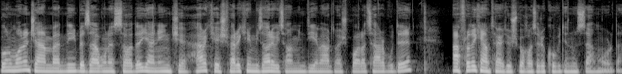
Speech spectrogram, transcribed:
به عنوان جنبندی به زبون ساده یعنی اینکه هر کشوری که میزان ویتامین دی مردمش بالاتر بوده، افراد کمتری توش به خاطر کووید 19 مردن.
